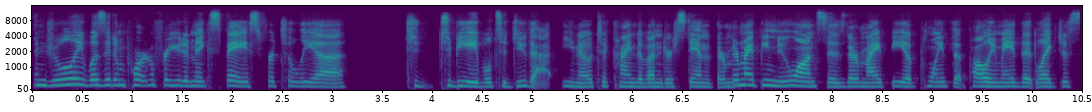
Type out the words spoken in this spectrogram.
And Julie, was it important for you to make space for Talleah to to be able to do that you know to kind of understand that there there might be nuances there might be a point that Pauli made that like just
